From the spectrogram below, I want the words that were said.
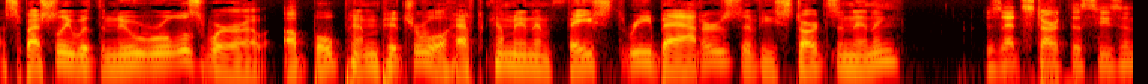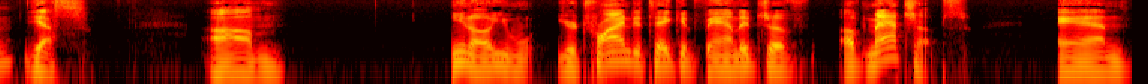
especially with the new rules where a, a bullpen pitcher will have to come in and face three batters if he starts an inning. Does that start this season? Yes. Um, you know, you you're trying to take advantage of of matchups, and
